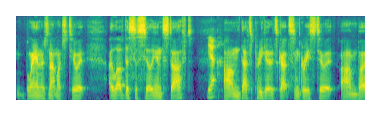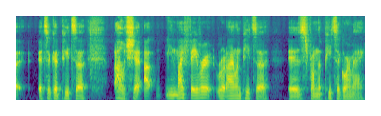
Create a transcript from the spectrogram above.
bland. There's not much to it. I love the Sicilian stuffed. Yeah. Um, that's pretty good. It's got some grease to it, um, but it's a good pizza. Oh shit! I, you- my favorite Rhode Island pizza is from the Pizza Gourmet.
